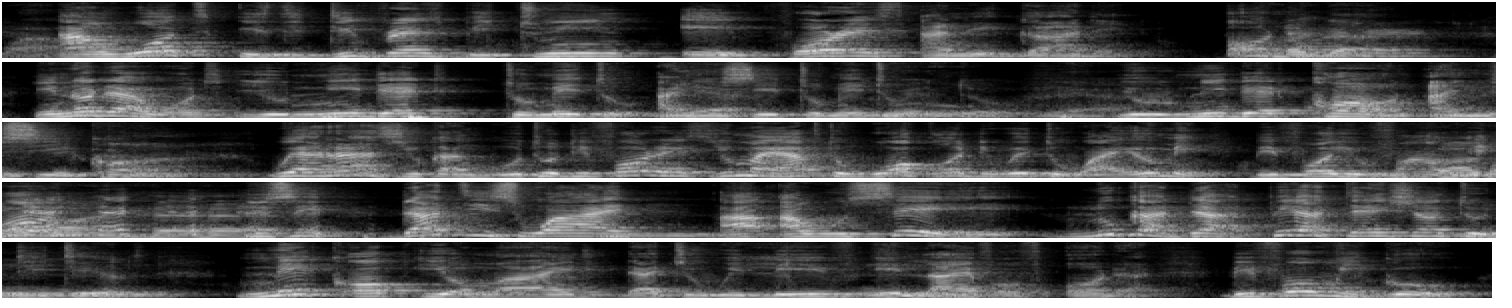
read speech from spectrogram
Wow. And what is the difference between a forest and a garden? Order. Order. In other words, you needed tomato and yeah. you see tomato. tomato yeah. You needed corn and you see corn. Whereas you can go to the forest, you might have to walk all the way to Wyoming before you found one. you see, that is why mm. I, I would say, look at that, pay attention to mm. details, make up your mind that you will live mm. a life of order. Before we go,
